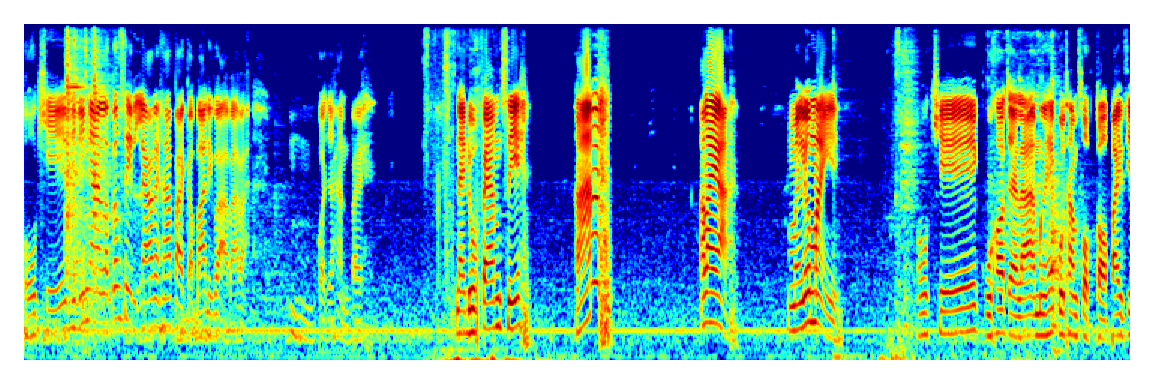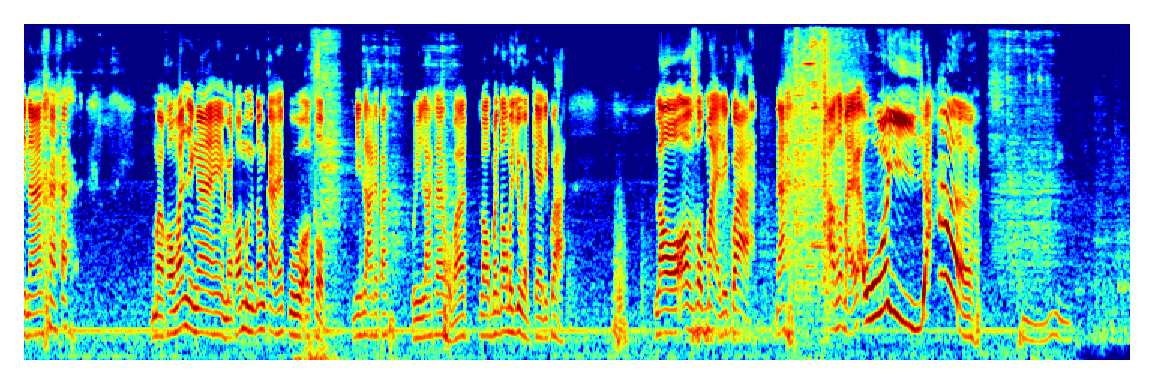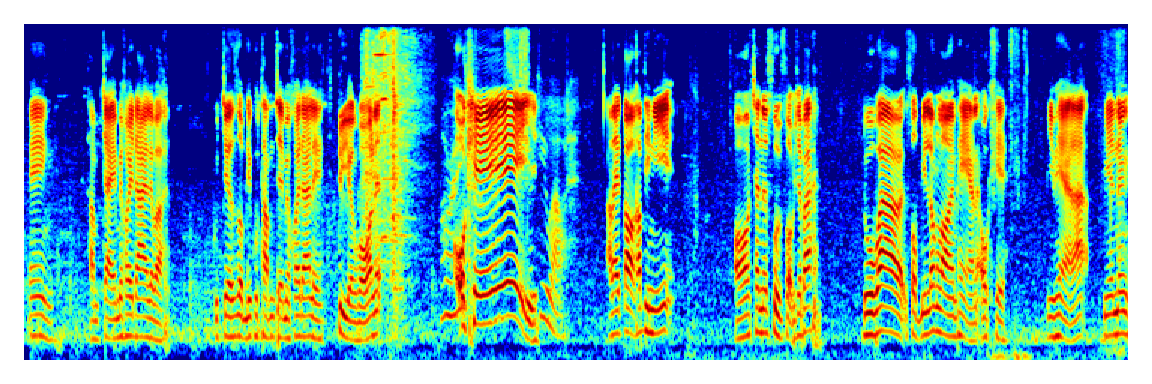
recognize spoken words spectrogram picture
โอเค ทีนี้งานเราก็เสร็จแล้วนะฮะ ไปกลับบ้านดีกว่า ไปไปกว่าจะหันไป ไหนดูแฟ้มสิ ฮะ อะไรอะทำไมเริ่มใหม่ โอเค กูเข้าใจละมึงให้กูทำศพต่อไปสินะ หมายความว่ายังไง หมายความว่ามึงต้องการให้กูเอาศพนี่ลากได้ปะกูนี่ลากได้ผมว่าเราไม่ต้องไปยุ่งกับแกดีกว่า เราเอาศพใหม่ดีกว่า นะ เอาศพใหม่แล้วกันโอ้ยย่าอืมแม่งทำใจไม่ค่อยได้เลยว่ะ กูเจอศพนี้กูทำใจไม่ค่อยได้เลยติดเหลืองบอกว่าเนี่ย All right. โอเค Check you out. อะไรต่อครับทีนี้ อ๋อชันสูตรศพใช่ปะ ดูว่าศพมีร่องรอยแผลแล้วโอเค มีแผลละมีอันหนึง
